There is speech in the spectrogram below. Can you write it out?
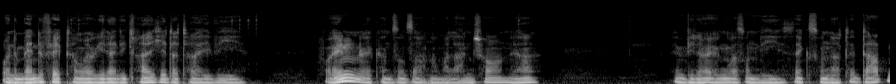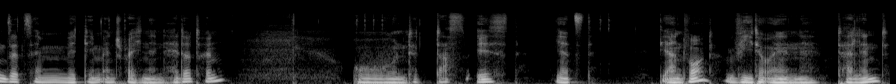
Und im Endeffekt haben wir wieder die gleiche Datei wie vorhin. Wir können es uns auch nochmal anschauen. Ja. Wieder irgendwas um die 600 Datensätze mit dem entsprechenden Header drin. Und das ist jetzt die Antwort, wie du ein Talent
